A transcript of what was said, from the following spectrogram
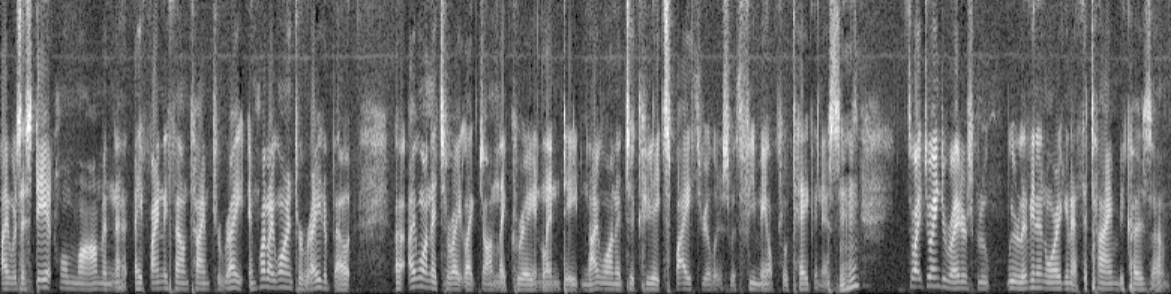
I was a stay-at-home mom. And I finally found time to write. And what I wanted to write about, uh, I wanted to write like John Le Carre and Len Deighton. I wanted to create spy thrillers with female protagonists. Mm-hmm. So I joined a writers group. We were living in Oregon at the time because um,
